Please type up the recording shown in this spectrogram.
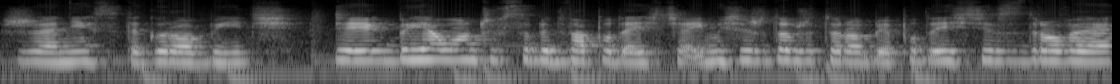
że nie chcę tego robić. Jakby ja łączę w sobie dwa podejścia i myślę, że dobrze to robię. Podejście zdrowe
